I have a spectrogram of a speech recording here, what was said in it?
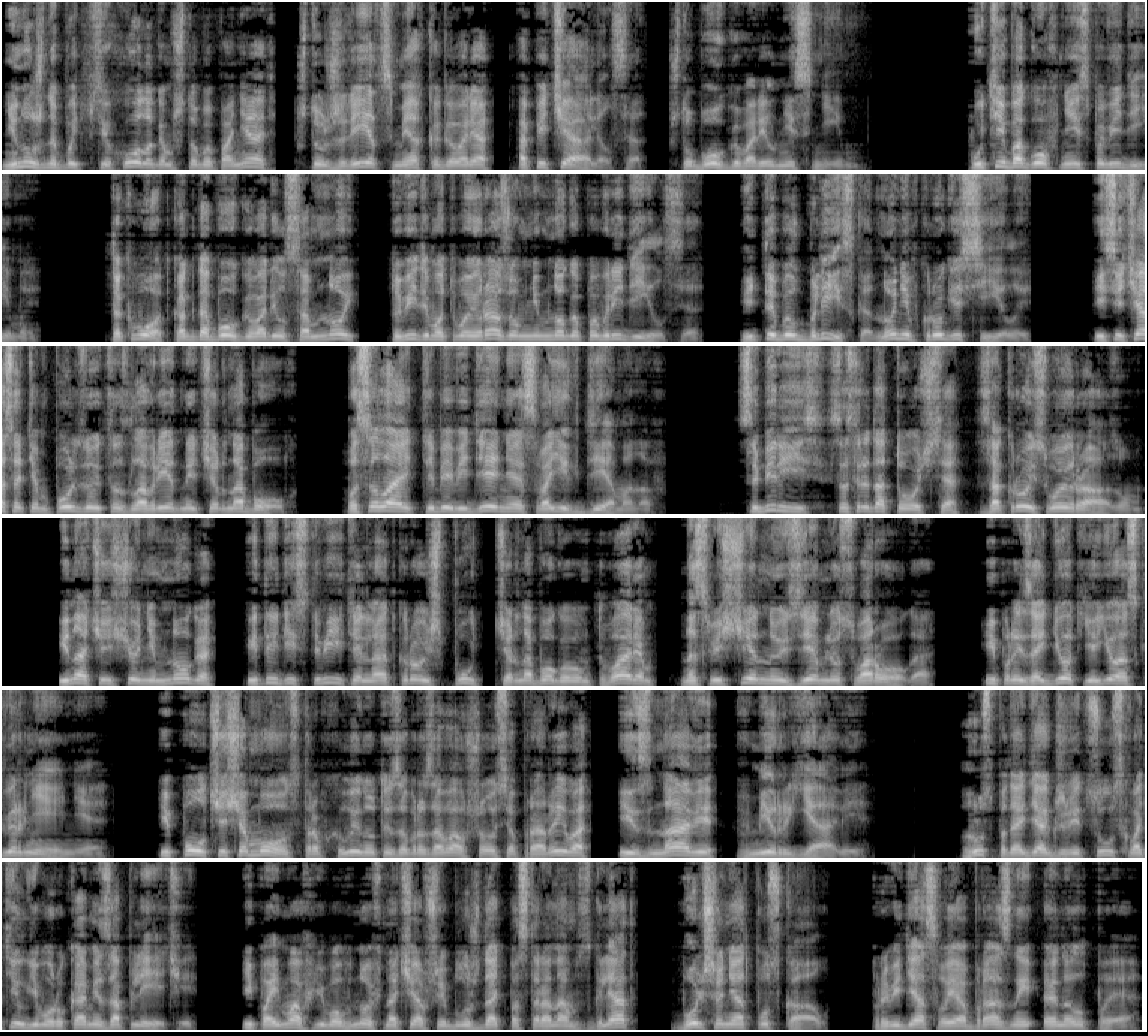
Не нужно быть психологом, чтобы понять, что жрец, мягко говоря, опечалился, что Бог говорил не с ним. Пути богов неисповедимы. Так вот, когда Бог говорил со мной, то, видимо, твой разум немного повредился, ведь ты был близко, но не в круге силы. И сейчас этим пользуется зловредный Чернобог, посылает тебе видение своих демонов. Соберись, сосредоточься, закрой свой разум. Иначе еще немного, и ты действительно откроешь путь чернобоговым тварям на священную землю Сварога, и произойдет ее осквернение, и полчища монстров хлынут из образовавшегося прорыва из Нави в мир Яви. Рус, подойдя к жрецу, схватил его руками за плечи и, поймав его вновь начавший блуждать по сторонам взгляд, больше не отпускал, проведя своеобразный НЛП.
